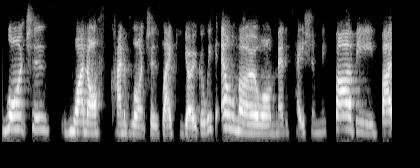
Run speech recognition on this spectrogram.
launches, one off kind of launches like yoga with Elmo or meditation with Barbie. But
